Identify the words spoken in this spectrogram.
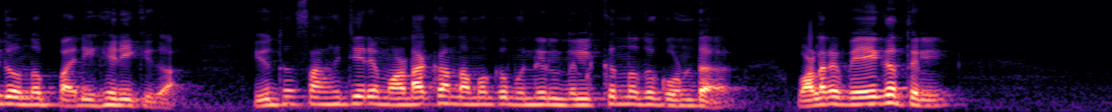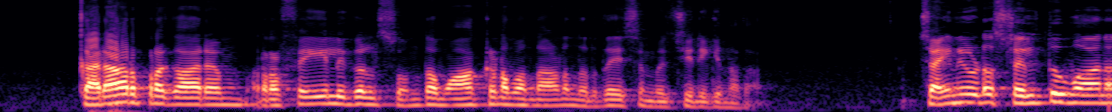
ഇതൊന്ന് പരിഹരിക്കുക. യുദ്ധ സാഹചര്യം അടക്കം നമുക്ക് മുന്നിൽ നിൽക്കുന്നത് കൊണ്ട് വളരെ വേഗത്തിൽ കരാർ പ്രകാരം റഫേലുകൾ സ്വന്തമാക്കണമെന്നാണ് നിർദ്ദേശം വച്ചിരിക്കുന്നത്. ചൈനയുടെ സ്റ്റെൽത്ത് വിമാന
